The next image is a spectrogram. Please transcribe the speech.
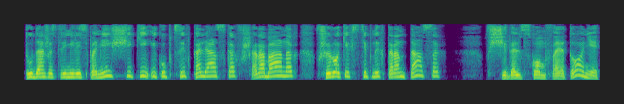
Туда же стремились помещики и купцы в колясках, в шарабанах, в широких степных тарантасах. В щегольском фаэтоне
